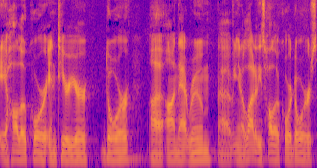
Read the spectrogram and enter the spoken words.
a hollow core interior door uh, on that room. Uh, you know, a lot of these hollow core doors,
